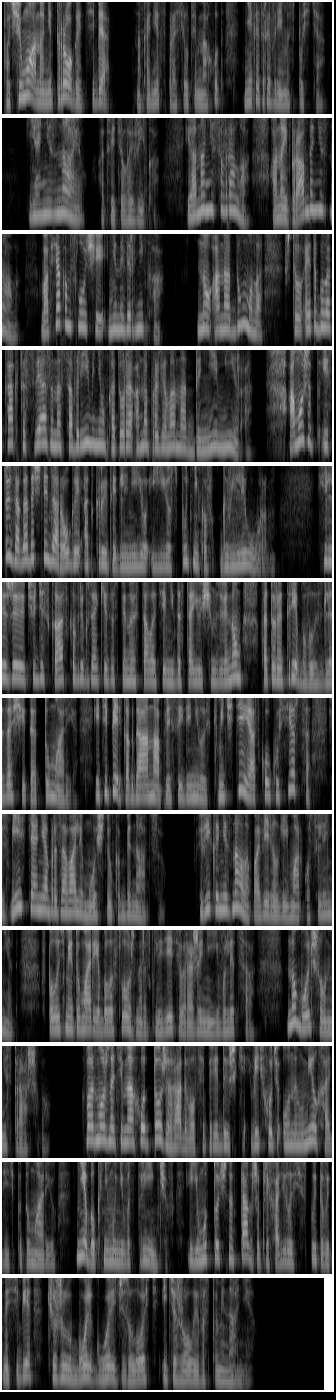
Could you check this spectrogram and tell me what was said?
«Почему оно не трогает тебя?» — наконец спросил темноход некоторое время спустя. «Я не знаю», — ответила Вика. И она не соврала, она и правда не знала. Во всяком случае, не наверняка но она думала, что это было как-то связано со временем, которое она провела на дне мира. А может, и с той загадочной дорогой, открытой для нее и ее спутников Гавелиуром. Или же чудесказка в рюкзаке за спиной стала тем недостающим звеном, которое требовалось для защиты от Тумария. И теперь, когда она присоединилась к мечте и осколку сердца, вместе они образовали мощную комбинацию. Вика не знала, поверил ей Маркус или нет. В полутьме Тумария было сложно разглядеть выражение его лица, но больше он не спрашивал. Возможно, темноход тоже радовался передышке, ведь хоть он и умел ходить по Тумарию, не был к нему невосприимчив, и ему точно так же приходилось испытывать на себе чужую боль, горечь, злость и тяжелые воспоминания.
